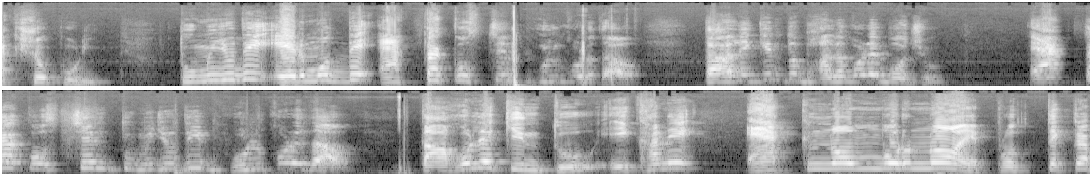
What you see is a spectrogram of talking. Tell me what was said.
একশো কুড়ি। তুমি যদি এর মধ্যে একটা কোশ্চেন ভুল করে দাও, তাহলে কিন্তু ভালো করে বোঝো। একটা কোশ্চেন তুমি যদি ভুল করে দাও, তাহলে কিন্তু এখানে এক নম্বর নয়, প্রত্যেকটা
